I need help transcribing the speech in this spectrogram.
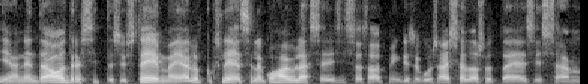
ja nende aadressite süsteeme ja lõpuks leiad selle koha ülesse ja siis sa saad mingisuguse asja tasuta ja siis ähm,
